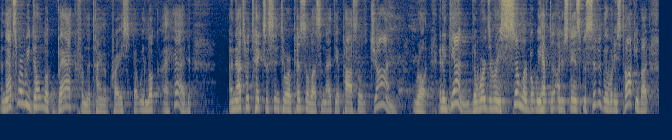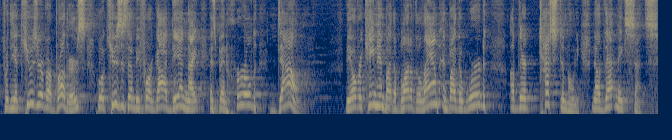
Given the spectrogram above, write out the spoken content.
And that's where we don't look back from the time of Christ, but we look ahead. And that's what takes us into our epistle lesson that the Apostle John wrote. And again, the words are very similar, but we have to understand specifically what he's talking about. For the accuser of our brothers, who accuses them before God day and night, has been hurled down. They overcame him by the blood of the Lamb and by the word of their testimony. Now that makes sense.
